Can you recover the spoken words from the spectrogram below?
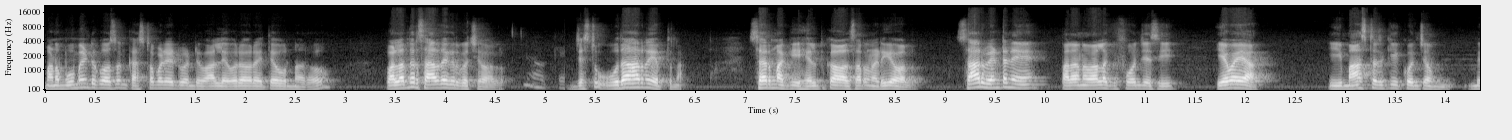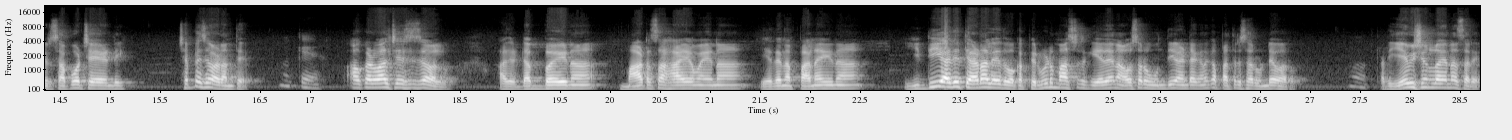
మన మూమెంట్ కోసం కష్టపడేటువంటి వాళ్ళు ఎవరెవరైతే ఉన్నారో వాళ్ళందరూ సార్ దగ్గరికి వచ్చేవాళ్ళు. జస్ట్ ఉదాహరణ చెప్తున్నా. సార్ మాకు ఈ హెల్ప్ కావాలి సార్ అని అడిగేవాళ్ళు. సార్ వెంటనే పలానా వాళ్ళకి ఫోన్ చేసి ఏవయ్యా ఈ మాస్టర్కి కొంచెం మీరు సపోర్ట్ చేయండి చెప్పేసేవాడు అంతే. ఓకే. అక్కడ వాళ్ళు చేసేసేవాళ్ళు. అది డబ్బు అయినా మాట సహాయం అయినా ఏదైనా పని అయినా ఇది అది తేడా లేదు. ఒక పిరమిడ్ మాస్టర్కి ఏదైనా అవసరం ఉంది అంటే కనుక పత్రి సార్ ఉండేవారు. అది ఏ విషయంలో అయినా సరే.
